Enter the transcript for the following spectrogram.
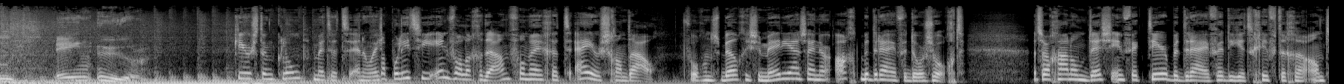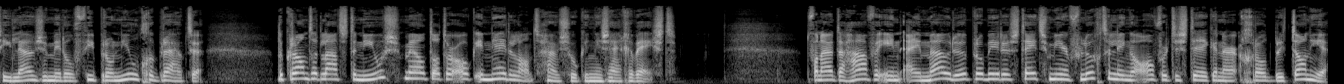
van 1 uur. Kirsten Klomp met het NOS. De politie invallen gedaan vanwege het eierschandaal. Volgens Belgische media zijn er acht bedrijven doorzocht. Het zou gaan om desinfecteerbedrijven die het giftige antiluizenmiddel fipronil gebruikten. De krant Het Laatste Nieuws meldt dat er ook in Nederland huiszoekingen zijn geweest. Vanuit de haven in IJmuiden proberen steeds meer vluchtelingen over te steken naar Groot-Brittannië.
